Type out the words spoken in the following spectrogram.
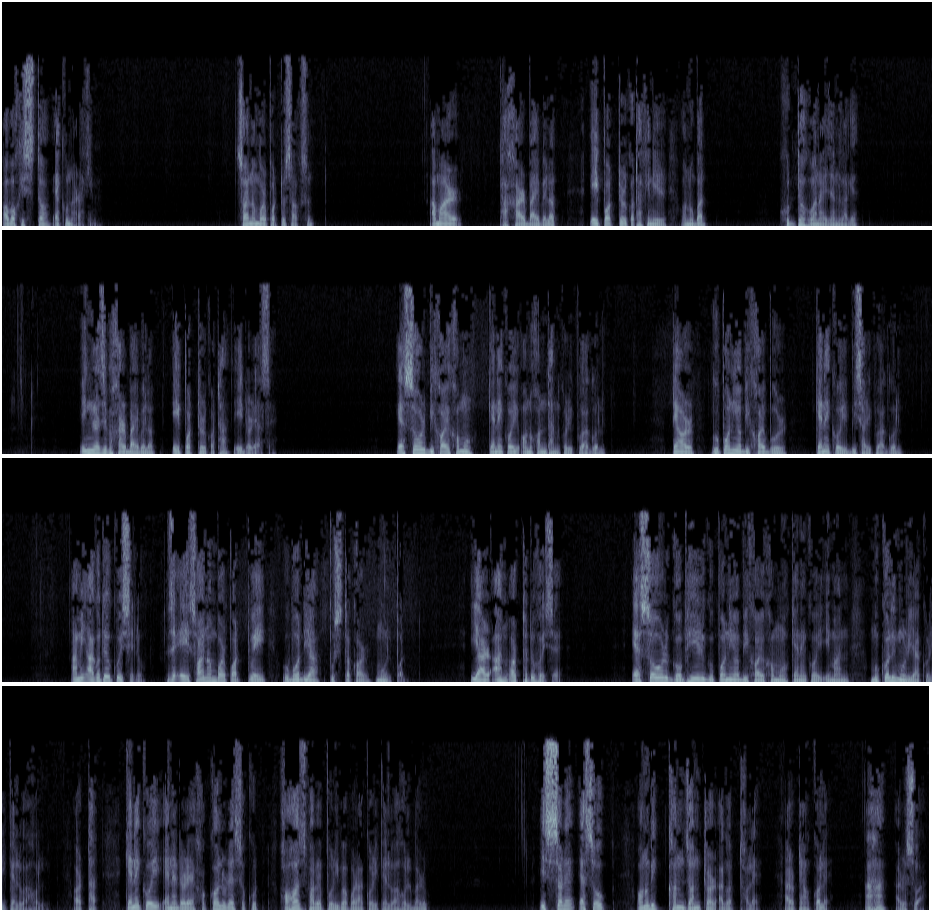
অৱশিষ্ট একো নাৰাখিম। ছয় নম্বৰ পদটো চাওকচোন। আমাৰ ভাষাৰ বাইবেলত এই পদটোৰ কথাখিনিৰ অনুবাদ শুদ্ধ হোৱা নাই যেন লাগে। ইংৰাজী ভাষাৰ বাইবেলত এই পদটোৰ কথা এইদৰে আছে। এছৰ বিষয়সমূহ কেনেকৈ অনুসন্ধান কৰি পোৱা গ'ল? তেওঁৰ গোপনীয় বিষয়বোৰ কেনেকৈ বিচাৰি পোৱা গ'ল? আমি আগতেও কৈছিলো যে এই ছয় নম্বৰ পদটোৱেই উবদীয়া পুস্তকৰ মূল পদ। ইয়াৰ আন অৰ্থটো হৈছে এছৌৰ গভীৰ গোপনীয় বিষয়সমূহ কেনেকৈ ইমান মুকলিমূৰীয়া কৰি পেলোৱা হ'ল? অৰ্থাৎ কেনেকৈ এনেদৰে সকলোৰে চকুত সহজভাৱে পৰিব পৰা কৰি পেলোৱা হ'ল বাৰু? ঈশ্বৰে এছৌক অনুবীক্ষণ যন্ত্ৰৰ আগত থলে আৰু তেওঁ কলে আহা আৰু চোৱা।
